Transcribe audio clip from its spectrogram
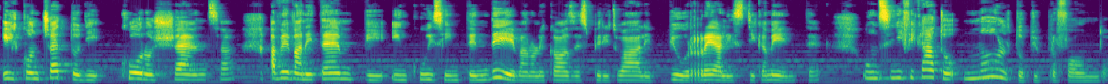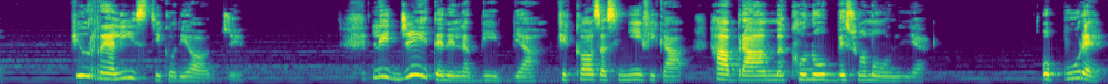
Il concetto di conoscenza aveva nei tempi in cui si intendevano le cose spirituali più realisticamente un significato molto più profondo, più realistico di oggi. Leggete nella Bibbia che cosa significa Abraham conobbe sua moglie oppure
